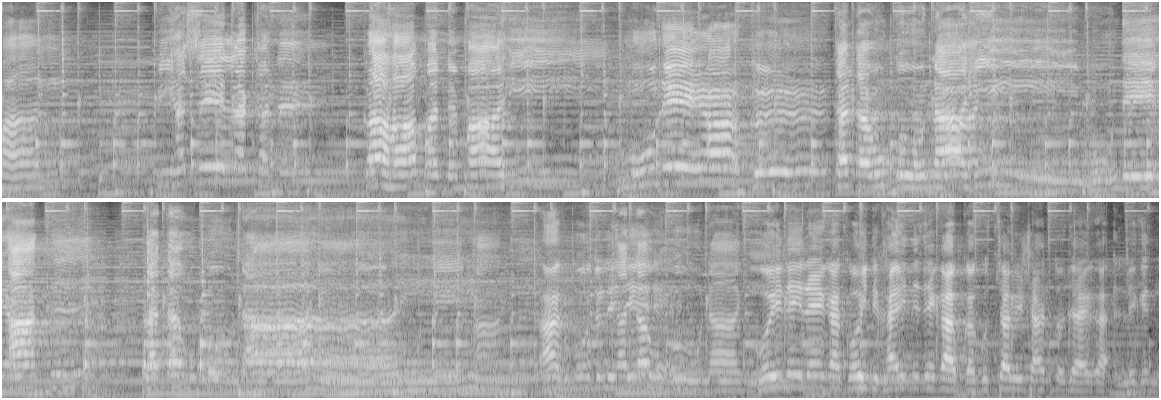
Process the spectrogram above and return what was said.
माही? बिहसे लखन कहा मन माही? मुने आँख कतऊ को नाही मुंदे आँख। कतऊ को नाही। आँख मूंद लीजिए। कोई नहीं रहेगा कोई दिखाई नहीं देगा आपका गुस्सा भी शांत हो जाएगा। लेकिन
